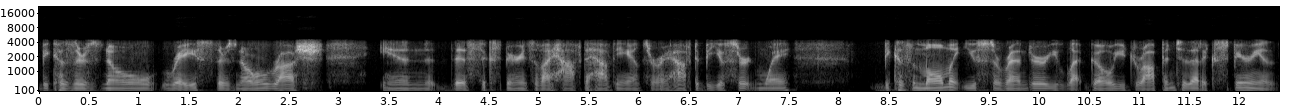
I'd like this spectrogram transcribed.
because there's no race, there's no rush in this experience of I have to have the answer, I have to be a certain way. Because the moment you surrender, you let go, you drop into that experience,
